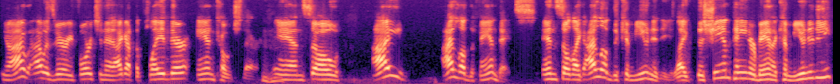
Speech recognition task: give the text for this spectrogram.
you know, I, I was very fortunate. I got to play there and coach there, mm-hmm. and so I I love the fan base, and so like I love the community. Like the Champaign Urbana community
